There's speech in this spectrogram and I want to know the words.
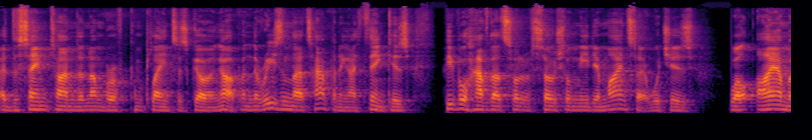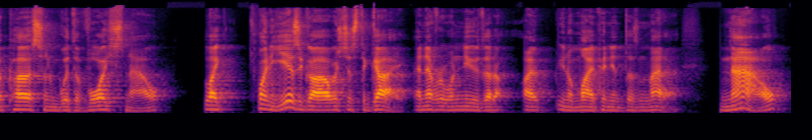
At the same time, the number of complaints is going up. And the reason that's happening, I think, is people have that sort of social media mindset, which is, well, I am a person with a voice now. Like 20 years ago, I was just a guy, and everyone knew that I, you know, my opinion doesn't matter. Now,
